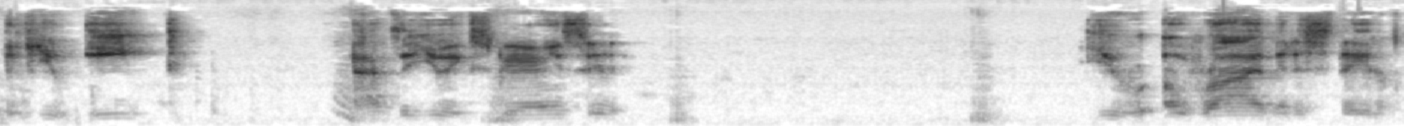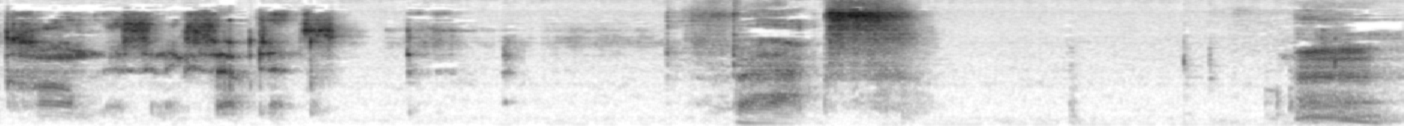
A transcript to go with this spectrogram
if you eat after you experience it, you arrive at a state of calmness and acceptance. Facts. Mm.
